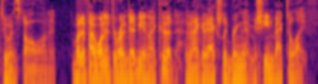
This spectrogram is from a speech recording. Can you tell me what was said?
to install on it. But if I wanted to run Debian, I could, and I could actually bring that machine back to life.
